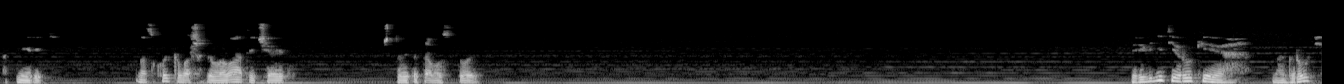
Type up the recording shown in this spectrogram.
отмерить, насколько ваша голова отвечает, что это того стоит. Переведите руки на грудь.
